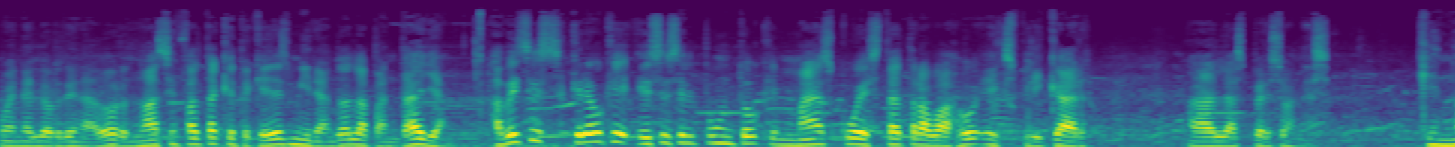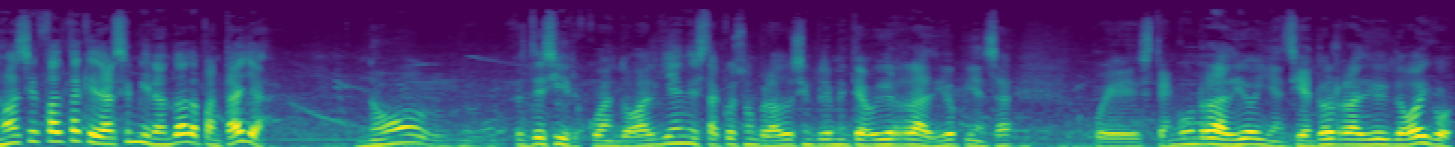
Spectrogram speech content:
o en el ordenador. No hace falta que te quedes mirando a la pantalla. A veces creo que ese es el punto que más cuesta trabajo explicar a las personas. Que no hace falta quedarse mirando a la pantalla. No, es decir, cuando alguien está acostumbrado simplemente a oír radio, piensa, pues tengo un radio y enciendo el radio y lo oigo.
